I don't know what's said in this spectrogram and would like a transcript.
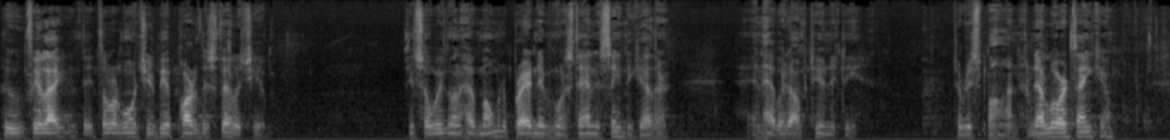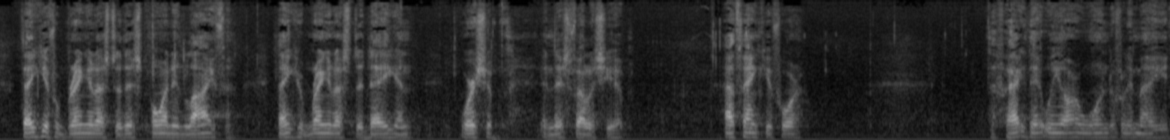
who feel like the Lord wants you to be a part of this fellowship. And so we're going to have a moment of prayer, and then we're going to stand and sing together and have an opportunity to respond. Now, Lord, thank you. Thank you for bringing us to this point in life. Thank you for bringing us today in worship in this fellowship. I thank you for the fact that we are wonderfully made.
